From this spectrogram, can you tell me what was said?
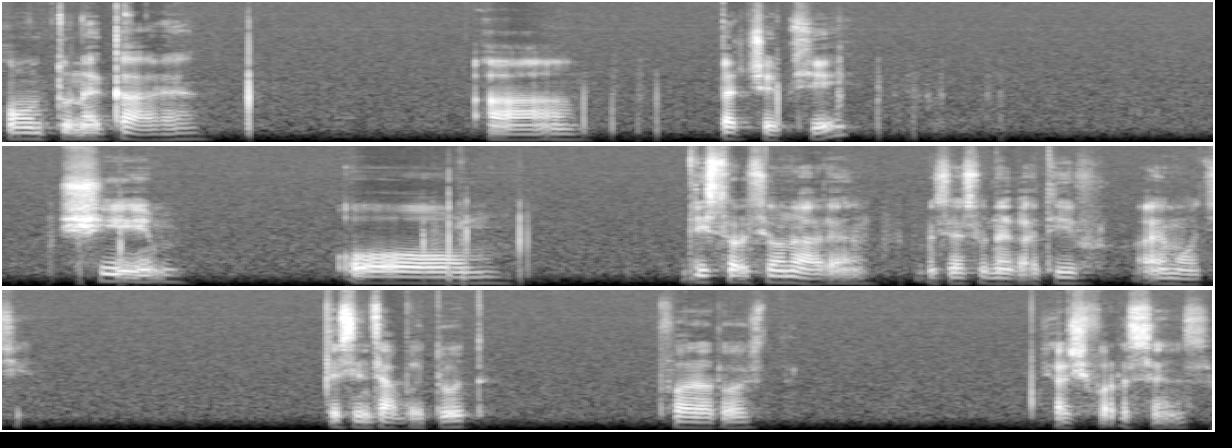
o întunecare a percepției și o distorsionare în sensul negativ a emoției. Te simți abătut, fără rost, chiar și fără sens.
